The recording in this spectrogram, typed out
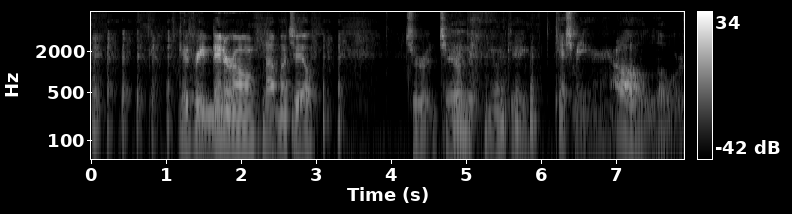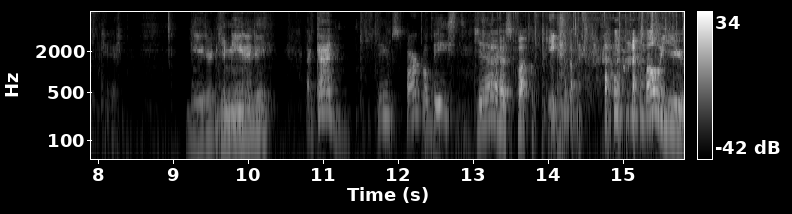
Good for eating dinner on, not much else. Cher- cherub, hmm. okay. Cashmere. Oh Lord, Cashmere. Gator community. A god damn sparkle beast. Get out of here, Sparkle Beast. I don't want to mow you.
